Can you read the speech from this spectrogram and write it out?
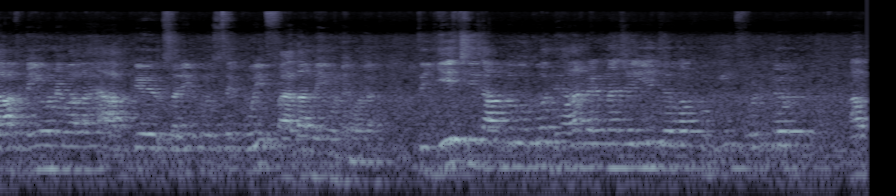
लाभ नहीं होने वाला है, आपके शरीर को उससे कोई फ़ायदा नहीं होने वाला है। तो ये चीज़ आप लोगों को ध्यान रखना चाहिए, जब आप कुकिंग फ़ूड का, आप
